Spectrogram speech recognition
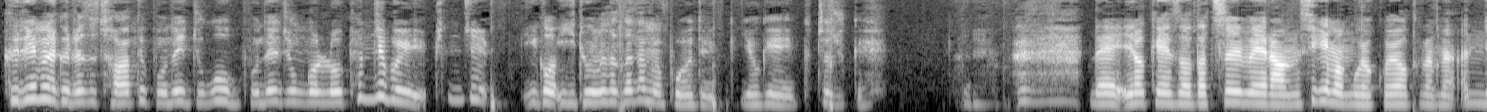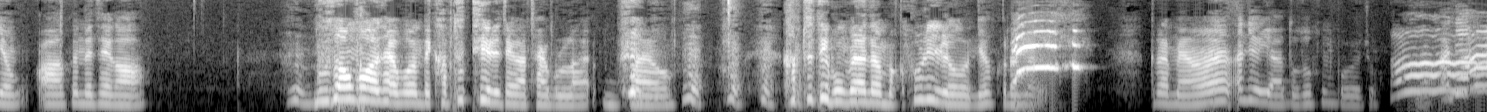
그림을 그려서 저한테 보내주고, 보내준 걸로 편집을, 편집, 이거 이 동영상 끝나면 보여드릴게. 여기에 붙여줄게. 네, 이렇게 해서 너츠메랑 시계만 보였고요. 그러면 안녕. 아, 근데 제가 무서운 거 잘 보는데 갑툭튀를 제가 잘 몰라요. 못 봐요. 갑툭튀 보면은 막 소리 지르거든요. 그러면, 그러면, 안녕. 야, 너도 좀 보여줘. 안녕.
